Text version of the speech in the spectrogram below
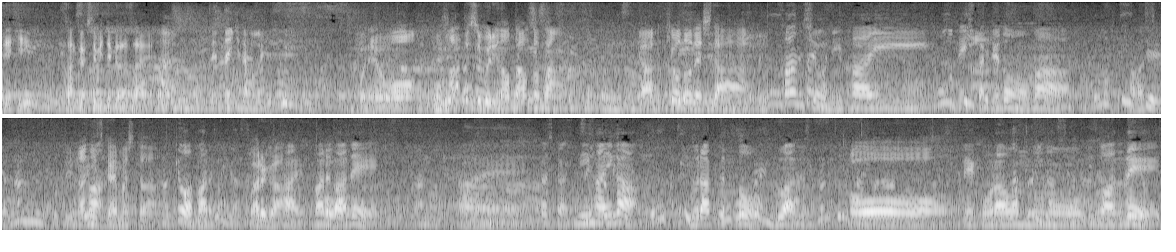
ぜひ参加してみてください。絶対来た方がいいです。これももう半年ぶりのタウントさん。が今日どうでした。3勝2敗でしたけど、まあ、何使いました、まあ今日はバルガ。バルガ。はい、バルガで、えー確か2敗がブラックとグワードおで5ラウンドのグワードで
